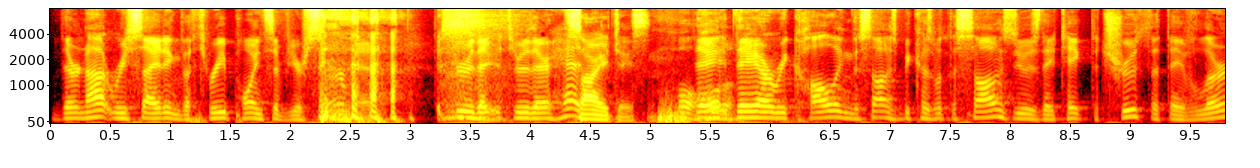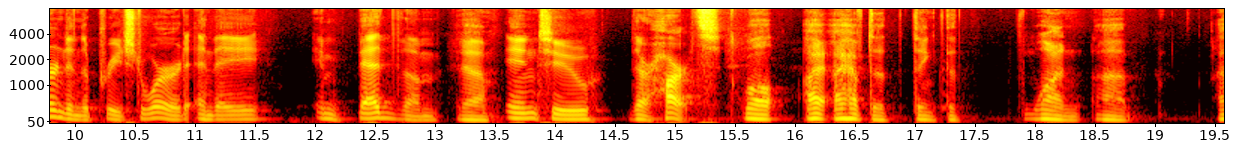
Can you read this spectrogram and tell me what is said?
they're not reciting the three points of your sermon through their through their head. Sorry, Jason. Hold, They, hold they are recalling the songs because what the songs do is they take the truth that they've learned in the preached word and they embed them yeah. into their hearts. Well, I, I have to think that one, uh, I,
